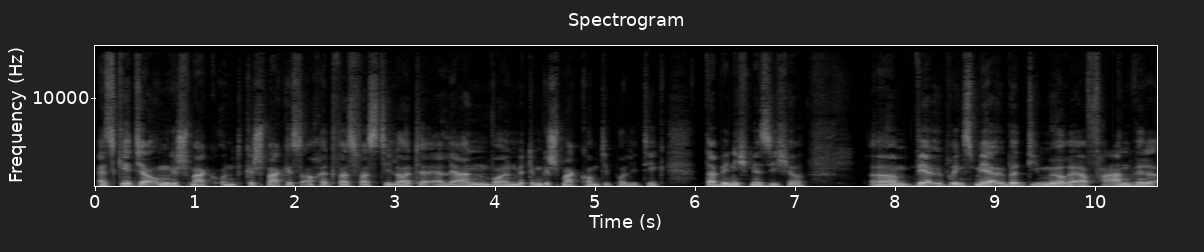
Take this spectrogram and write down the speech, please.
Es geht ja um Geschmack und Geschmack ist auch etwas, was die Leute erlernen wollen. Mit dem Geschmack kommt die Politik. Da bin ich mir sicher. Ähm, wer übrigens mehr über die Möhre erfahren will,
